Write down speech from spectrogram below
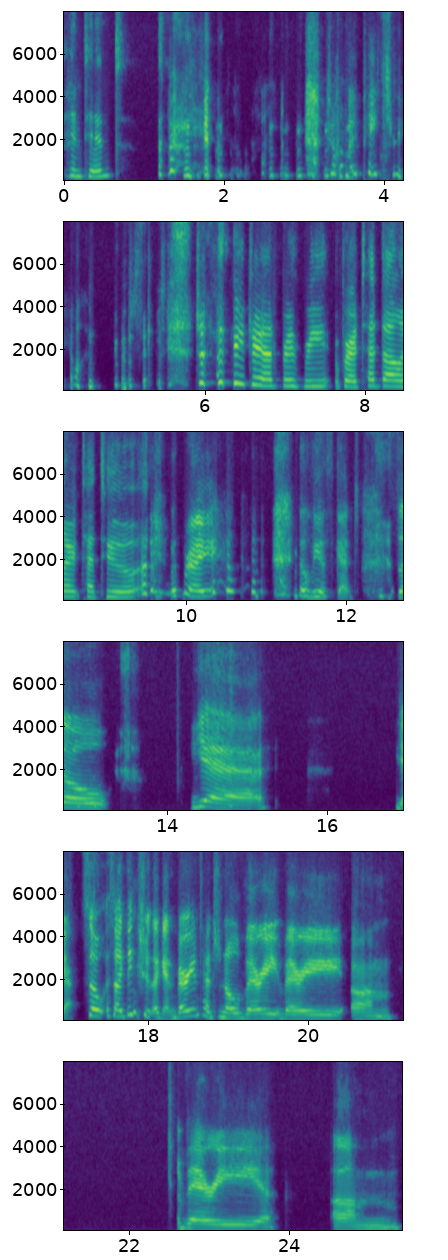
Hint, hint. Join my Patreon. Join my Patreon for free for a ten dollar tattoo. right. It'll be a sketch. So, yeah, yeah so so i think she's again very intentional very very um very um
